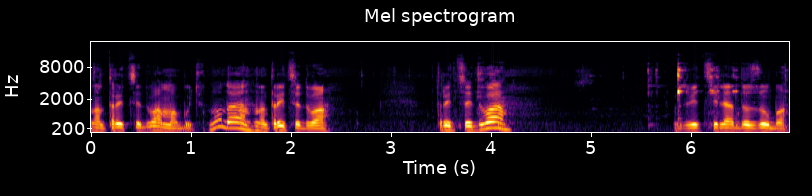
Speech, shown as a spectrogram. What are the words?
на 32, мабуть. Ну да, на 32. 32. Звідсіля до зуба.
